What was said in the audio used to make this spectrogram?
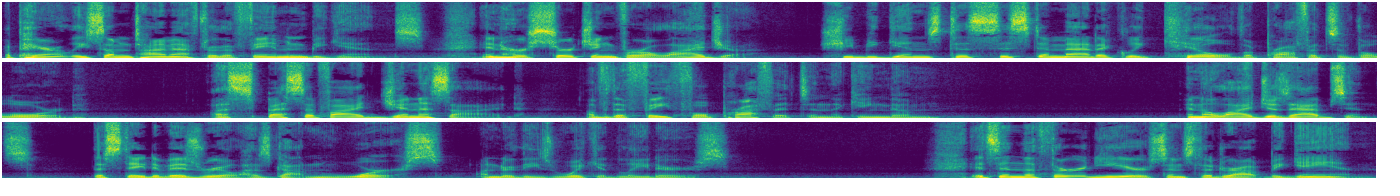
Apparently, sometime after the famine begins, in her searching for Elijah, she begins to systematically kill the prophets of the Lord, a specified genocide of the faithful prophets in the kingdom. In Elijah's absence, the state of Israel has gotten worse under these wicked leaders. It's in the third year since the drought began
